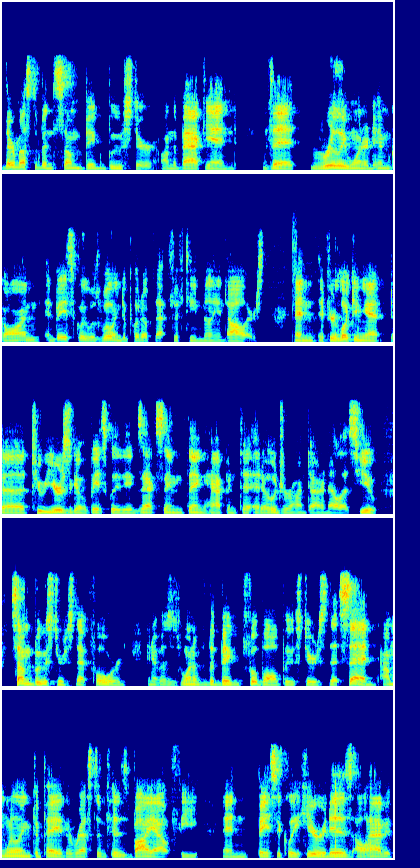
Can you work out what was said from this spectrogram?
there must have been some big booster on the back end that really wanted him gone and basically was willing to put up that 15 million dollars and if you're looking at uh, two years ago basically the exact same thing happened to ed Orgeron down in lsu some booster stepped forward and it was one of the big football boosters that said, I'm willing to pay the rest of his buyout fee. And basically, here it is. I'll have it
